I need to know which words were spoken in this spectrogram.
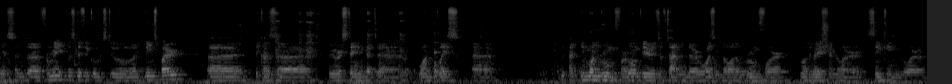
Yes, and uh, for me it was difficult to like be inspired uh, because uh, we were staying at uh, one place at, in one room for long periods of time, and there wasn't a lot of room for motivation or thinking or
